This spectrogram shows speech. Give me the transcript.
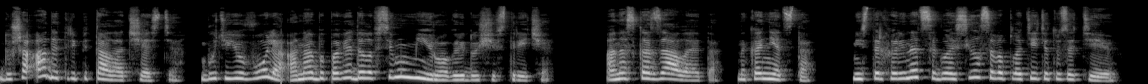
Душа Ады трепетала от счастья. Будь ее воля, она бы поведала всему миру о грядущей встрече. Она сказала это. Наконец-то. Мистер Харинет согласился воплотить эту затею.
